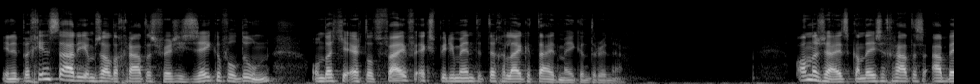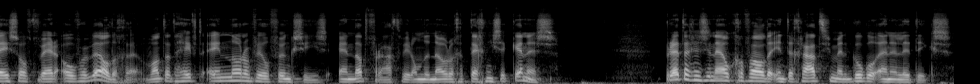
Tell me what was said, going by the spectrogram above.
In het beginstadium zal de gratis versie zeker voldoen, omdat je er tot vijf experimenten tegelijkertijd mee kunt runnen. Anderzijds kan deze gratis AB-software overweldigen, want het heeft enorm veel functies en dat vraagt weer om de nodige technische kennis. Prettig is in elk geval de integratie met Google Analytics.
